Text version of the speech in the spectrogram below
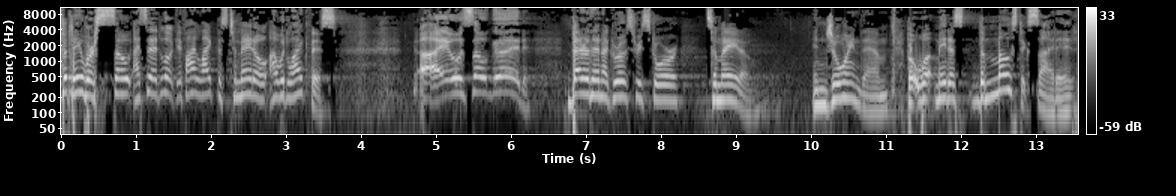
But they were so, I said, look, if I like this tomato, I would like this. Uh, it was so good. Better than a grocery store tomato. Enjoying them. But what made us the most excited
